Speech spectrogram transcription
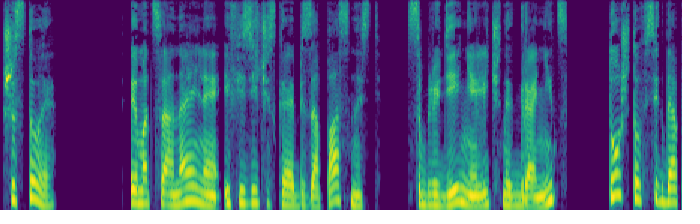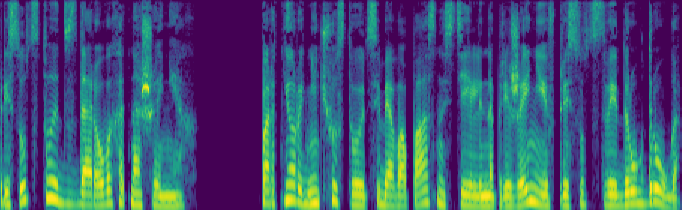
Шестое. Эмоциональная и физическая безопасность, соблюдение личных границ то, что всегда присутствует в здоровых отношениях. Партнеры не чувствуют себя в опасности или напряжении в присутствии друг друга.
